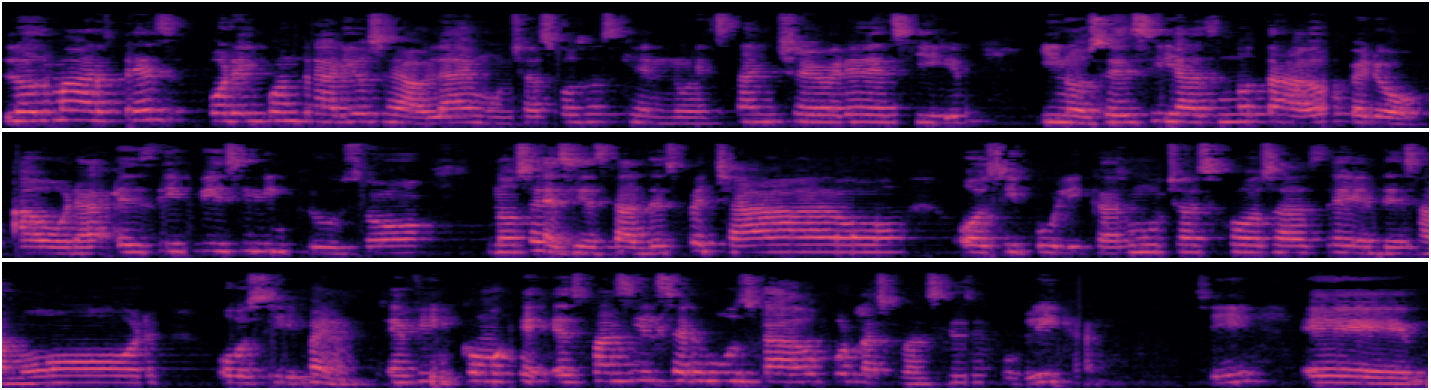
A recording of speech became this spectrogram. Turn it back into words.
Los martes, por el contrario, se habla de muchas cosas que no es tan chévere decir y no sé si has notado, pero ahora es difícil incluso, no sé, si estás despechado o si publicas muchas cosas de desamor o si, bueno, en fin, como que es fácil ser juzgado por las cosas que se publican, ¿sí? Eh,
